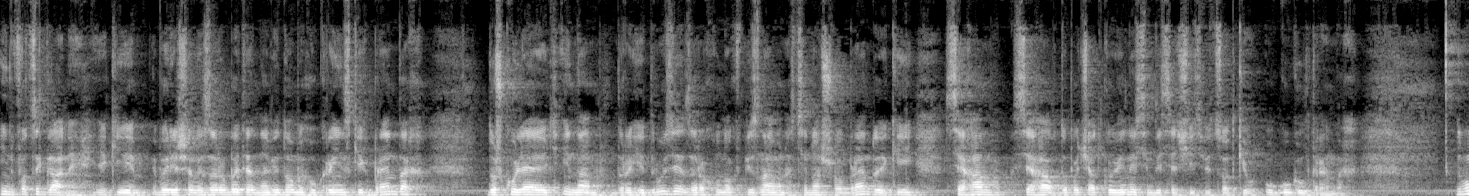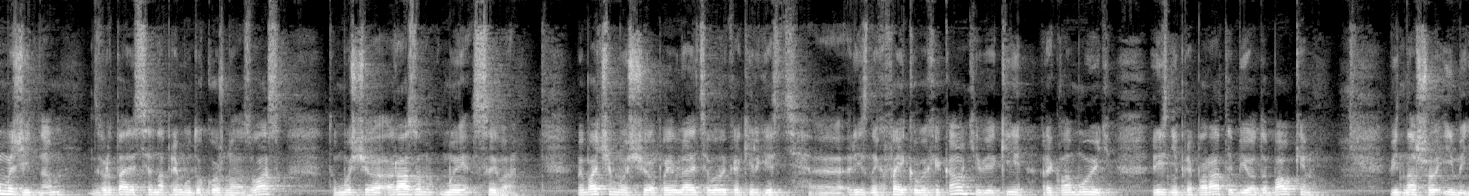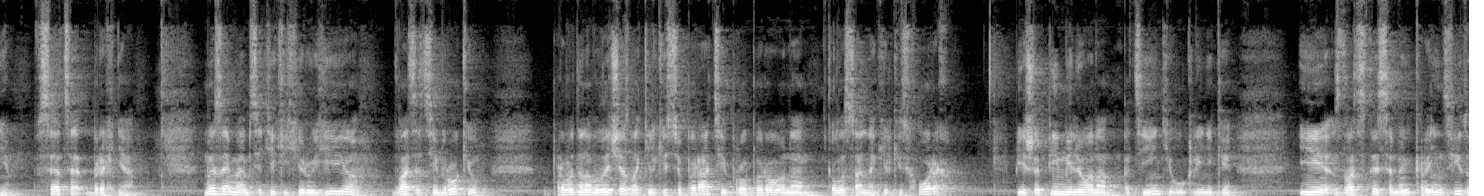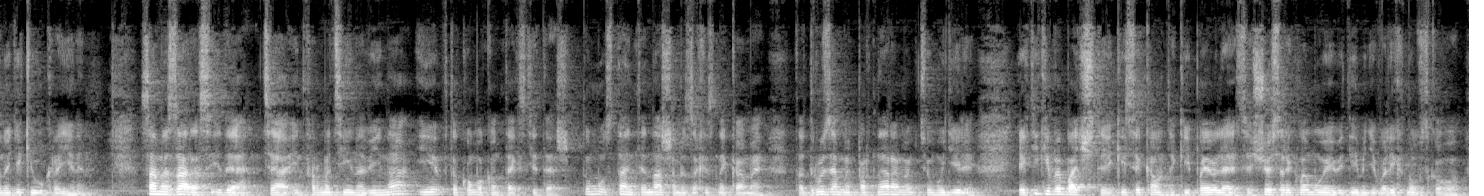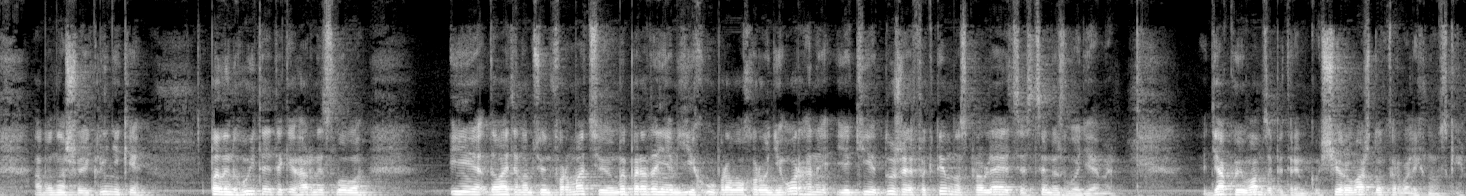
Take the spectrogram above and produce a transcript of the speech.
інфоцигани, які вирішили заробити на відомих українських брендах, дошкуляють і нам, дорогі друзі, за рахунок впізнаваності нашого бренду, який сягав, сягав до початку війни 76% у Google трендах. Допоможіть нам, звертаюся напряму до кожного з вас, тому що разом ми сила. Ми бачимо, що появляється велика кількість е, різних фейкових аккаунтів, які рекламують різні препарати, біодобавки від нашого імені. Все це брехня. Ми займаємося тільки хірургією 27 років. Проведена величезна кількість операцій, прооперована колосальна кількість хворих, більше півмільйона пацієнтів у клініки і з 27 країн світу, не тільки України. Саме зараз іде ця інформаційна війна, і в такому контексті теж. Тому станьте нашими захисниками та друзями, партнерами в цьому ділі. Як тільки ви бачите якийсь аккаунт, який появляється, щось рекламує від імені Валіхновського або нашої клініки, пеленгуйте таке гарне слово. І давайте нам цю інформацію. Ми передаємо їх у правоохоронні органи, які дуже ефективно справляються з цими злодіями. Дякую вам за підтримку. Щиро ваш доктор Валіхновський.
